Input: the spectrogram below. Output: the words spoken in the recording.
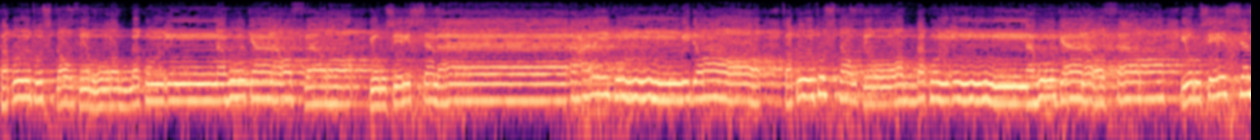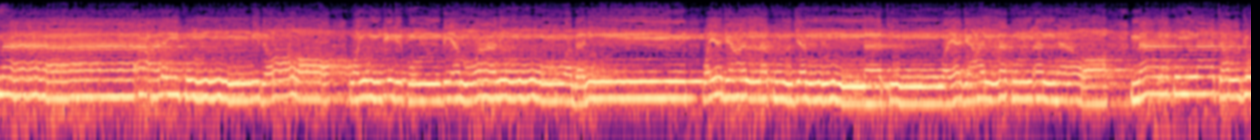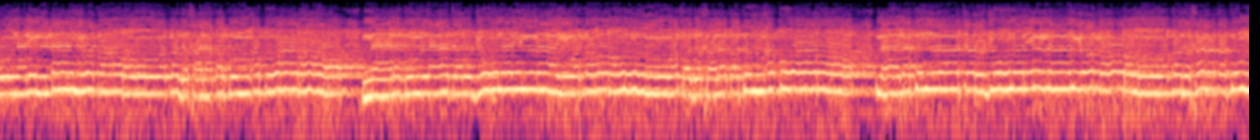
فقلت استغفروا ربكم إنه كان غفارا. يرسل السماء عليكم مدرارا. فقلت استغفروا ربكم إنه كان غفارا. يرسل السماء عليكم مدرارا. ويمددكم بأموال ويجعل لكم جنات ويجعل لكم أنهارا. ما لكم لا ترجون لله وقارا وقد خلقكم أطوارا. ما لكم لا ترجون لله وقارا وقد خلقكم أطوارا. ما لكم لا ترجون لله وقارا وقد خلقكم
